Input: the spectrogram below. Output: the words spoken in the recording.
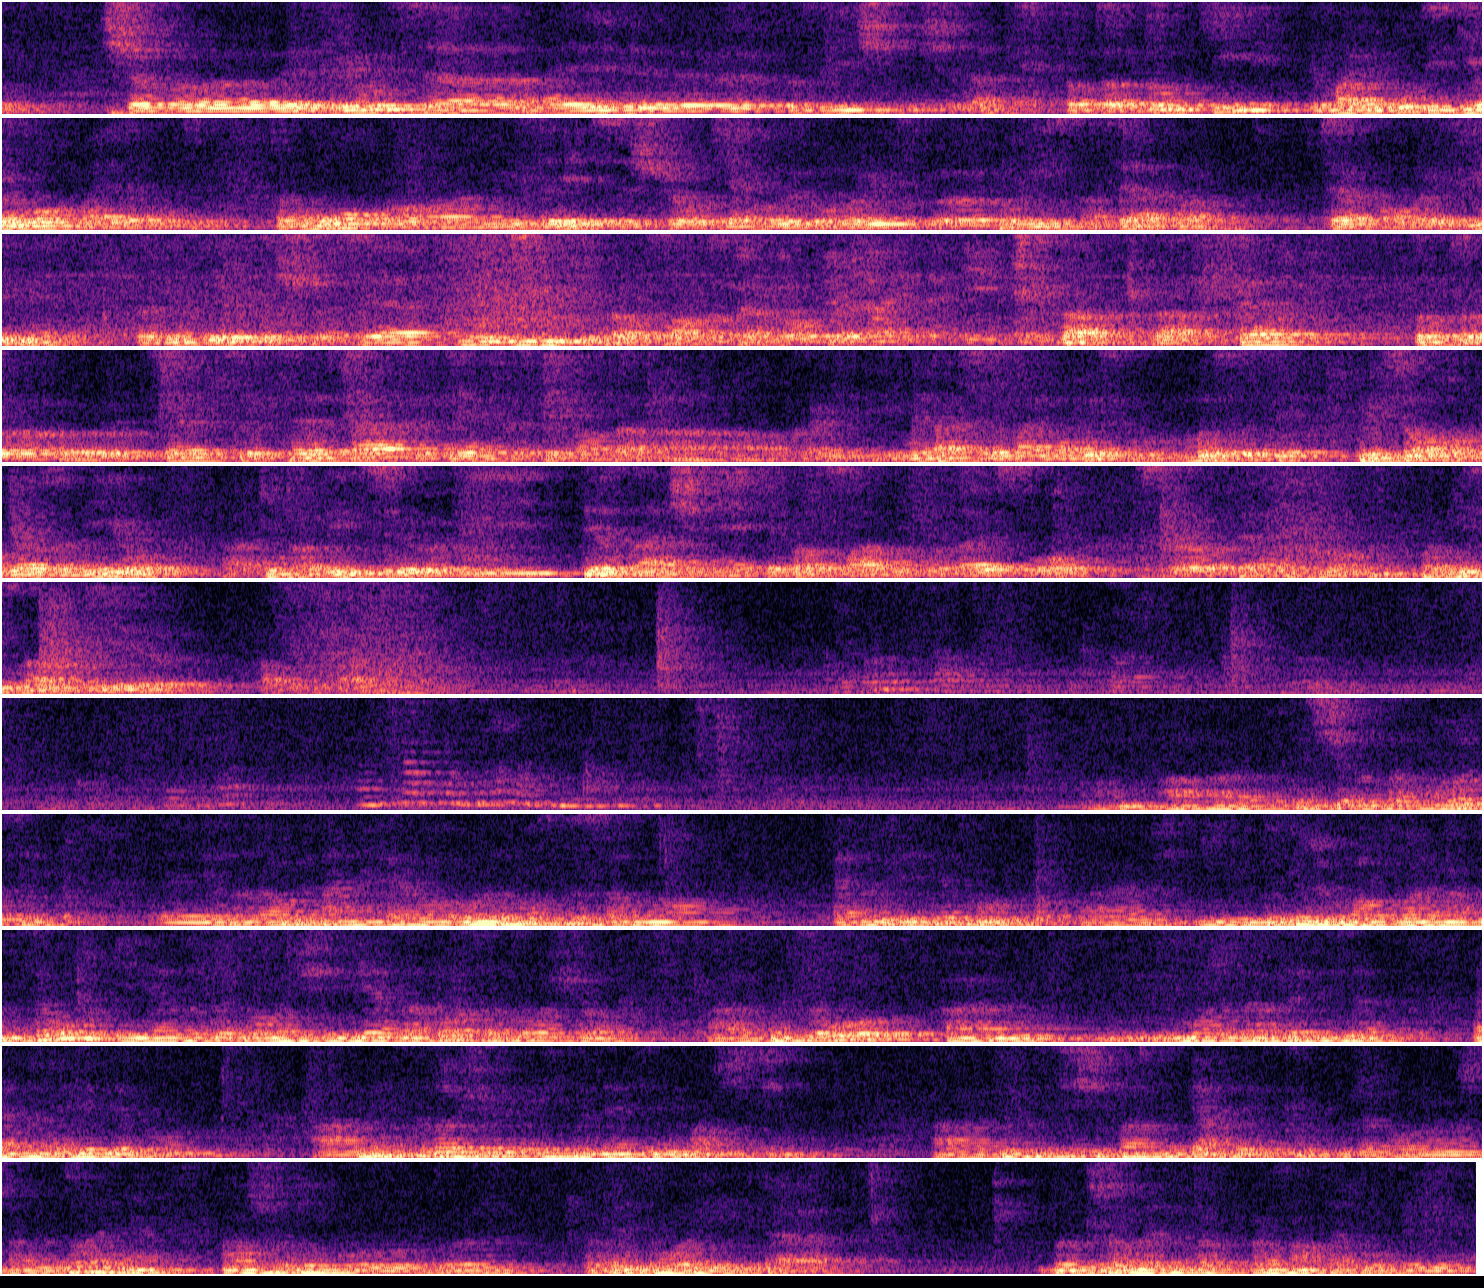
щоб е, відкрилися найдосвідченіші. Да? Тобто думки мають бути, діалог має бути. Тому о, мені здається, що я коли говорив е, про місна церква, церква України, то мені здається, що це не тільки православна церква України. Так, так, це, тобто, це, це, це вся християнська спільнота України. І ми так себе маємо мислити. При цьому я розумію а, ту традицію і те значення, яке православні вкладають в слово в термін ну, помісна і автокефальна. А а в 2020 році е, я задав питання Кирилу Богдану стосовно етнофілітизму, е, і тоді вже була утворена ПЦУ, і я запитував, чи є загроза того, що е, ПЦУ е, може заразитися етнофілітизмом. А він сказав, що він таких тенденцій не бачить. А 2025 рік вже повномасштабне вторгнення. На вашу думку, е, отець Георгій, е, Бо якщо говорити про православну церкву України,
